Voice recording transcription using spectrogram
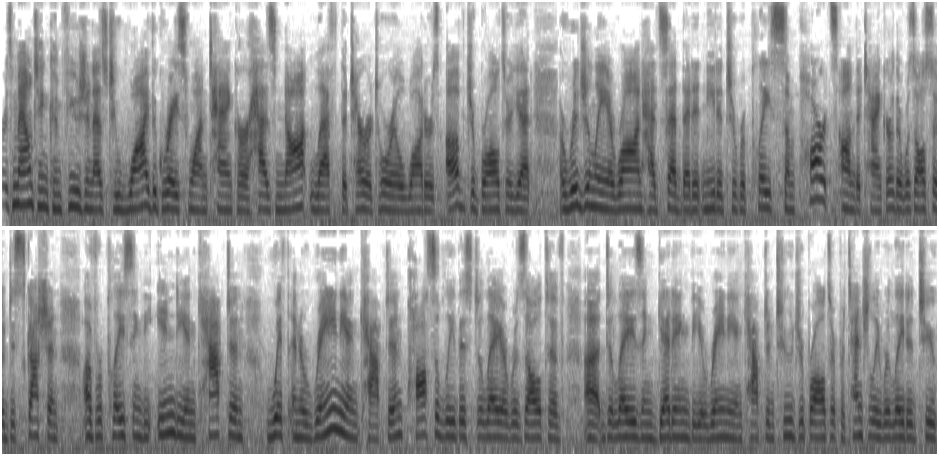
There's mounting confusion as to why the Grace One tanker has not left the territorial waters of Gibraltar yet. Originally, Iran had said that it needed to replace some parts on the tanker. There was also discussion of replacing the Indian captain with an Iranian captain. Possibly this delay a result of uh, delays in getting the Iranian captain to Gibraltar, potentially related to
